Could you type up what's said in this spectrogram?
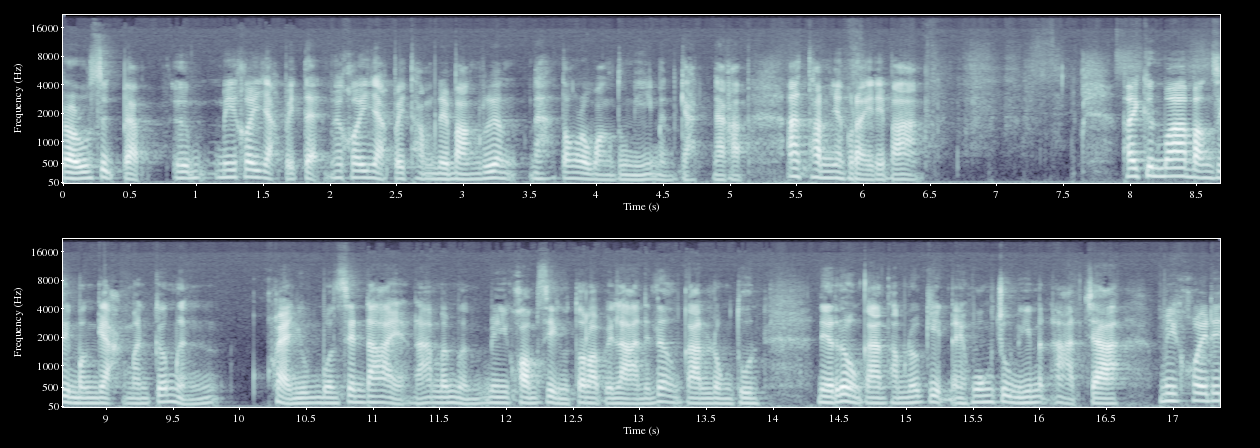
เรารู้สึกแบบเออไม่ค่อยอยากไปแตะไม่ค่อยอยากไปทำในบางเรื่องนะต้องระวังตรงนี้เหมือนกันนะครับอะทำอย่างไรได้บ้างไพ่ขึ้นว่าบางสิ่งบางอย่างมันก็เหมือน แขวนอยู่บนเส้นได้นะมันเหมือนมีความเสี่ยงอยู่ตลอดเวลาในเรื่องของการลงทุน ในเรื่องของการทำธุรกิจในห่วงจุงนี้มันอาจจะไม่ค่อยได้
